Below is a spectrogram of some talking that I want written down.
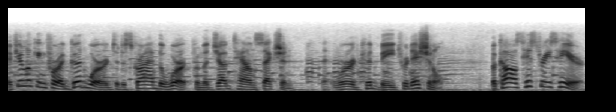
If you're looking for a good word to describe the work from the Jugtown section, that word could be traditional. Because history's here,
